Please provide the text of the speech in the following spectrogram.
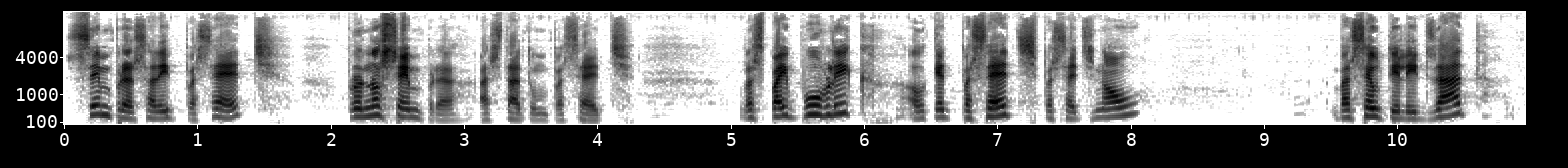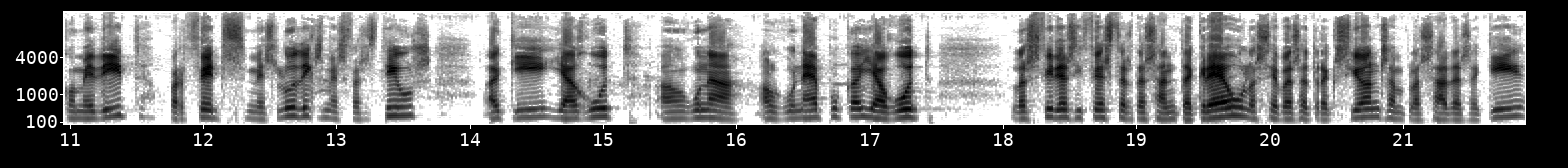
sempre s'ha dit passeig, però no sempre ha estat un passeig. L'espai públic, aquest passeig, passeig nou, va ser utilitzat, com he dit, per fets més lúdics, més festius. Aquí hi ha hagut alguna, alguna època, hi ha hagut les fires i festes de Santa Creu, les seves atraccions emplaçades aquí,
